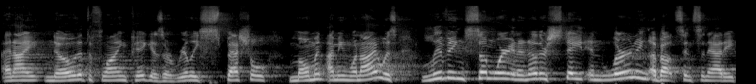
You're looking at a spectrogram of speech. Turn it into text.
And I know that the flying pig is a really special moment. I mean, when I was living somewhere in another state and learning about Cincinnati,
